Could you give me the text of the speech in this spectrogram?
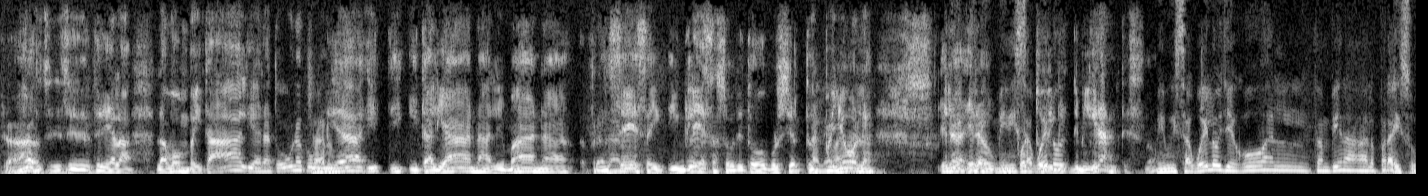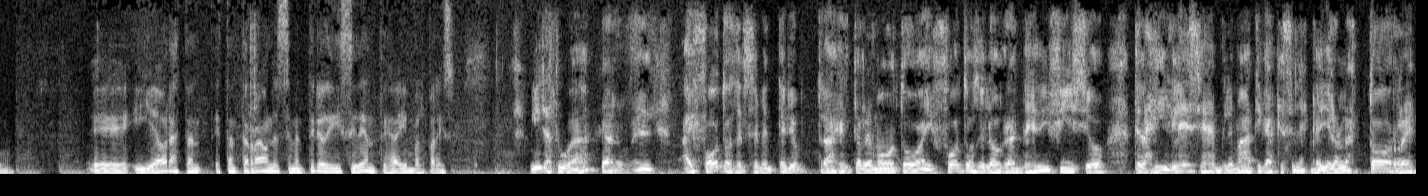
Claro, se, tenía la, bomba Italia, era toda una comunidad italiana, alemana, francesa, inglesa, sobre todo, por cierto, española. Era, era un puerto de, migrantes. Mi bisabuelo llegó al, también al paraíso eh, y ahora está, está enterrado en el cementerio de disidentes ahí en Valparaíso. Mira tú, ¿eh? claro, hay fotos del cementerio tras el terremoto, hay fotos de los grandes edificios, de las iglesias emblemáticas que se les cayeron las torres.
